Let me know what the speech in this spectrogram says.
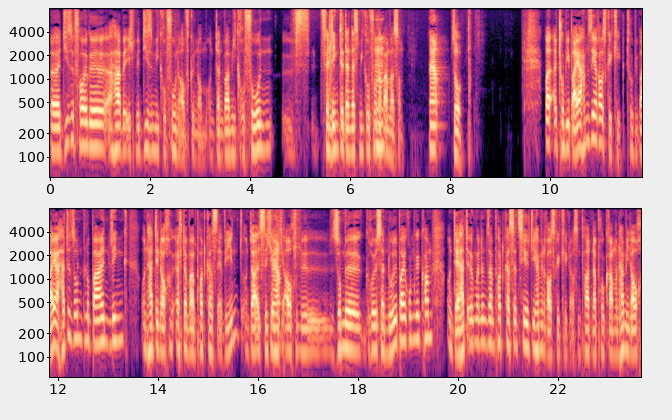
äh, diese Folge habe ich mit diesem Mikrofon aufgenommen und dann war Mikrofon verlinkte dann das Mikrofon mhm. auf Amazon. Ja. So. Äh, äh, Tobi Bayer haben sie ja rausgekickt. Tobi Bayer hatte so einen globalen Link und hat den auch öfter mal im Podcast erwähnt und da ist sicherlich ja. auch eine Summe größer Null bei rumgekommen und der hat irgendwann in seinem Podcast erzählt, die haben ihn rausgekickt aus dem Partnerprogramm und haben ihn auch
